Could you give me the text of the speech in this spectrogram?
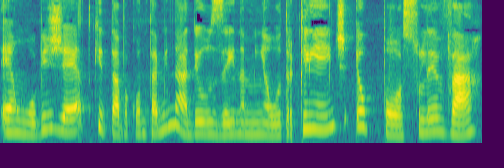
É um objeto que estava contaminado. Eu usei na minha outra cliente, eu posso levar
